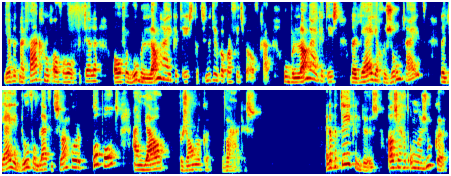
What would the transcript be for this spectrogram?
Je hebt het mij vaak genoeg over horen vertellen over hoe belangrijk het is, dat is natuurlijk ook waar Fitspe over gaat, hoe belangrijk het is dat jij je gezondheid, dat jij je doel van blijvend slank worden koppelt aan jouw persoonlijke waardes. En dat betekent dus, als je gaat onderzoeken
